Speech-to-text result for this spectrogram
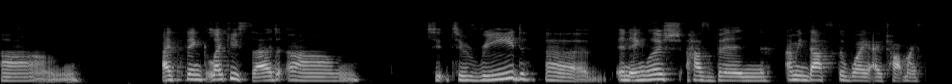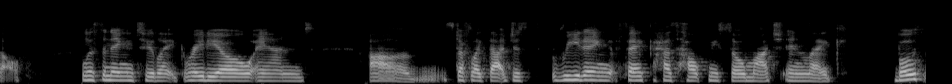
um, I think, like you said, um, to to read uh, in English has been. I mean, that's the way I taught myself. Listening to like radio and um, stuff like that. Just reading fic has helped me so much in like both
